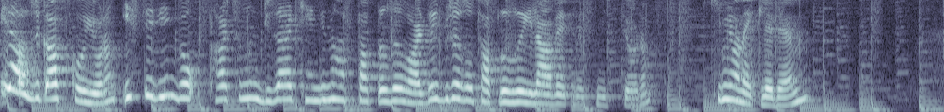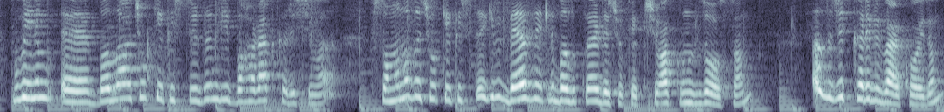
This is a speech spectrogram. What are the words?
birazcık az koyuyorum. İstediğim bu tarçının güzel kendine has tatlılığı vardır. Biraz o tatlılığı ilave etmesini istiyorum. Kimyon ekledim. Bu benim e, balığa çok yakıştırdığım bir baharat karışımı. Somona da çok yakıştığı gibi beyaz etli balıklara da çok yakışıyor. Aklınızda olsun. Azıcık karabiber koydum.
